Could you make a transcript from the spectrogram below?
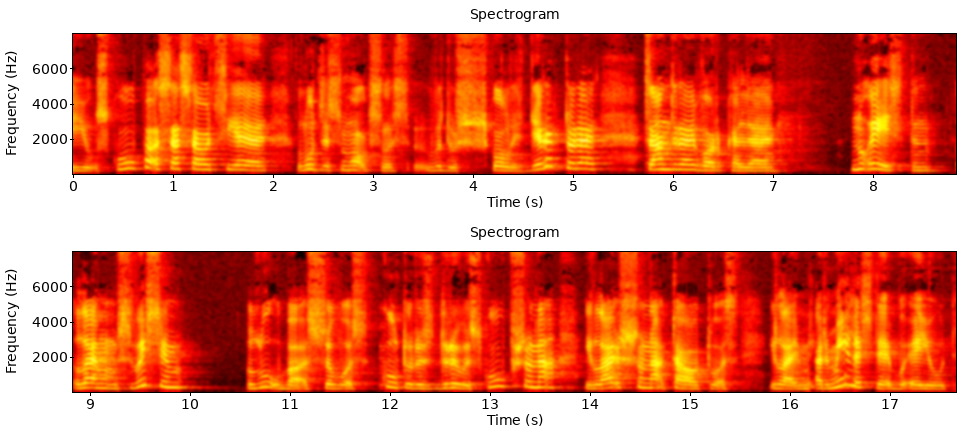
Jūs kopā sasaucējai Ludzas mākslas vidusskolas direktorai Sandrai Vorkaļai. Nu, īsten, lai mums visiem lūbās savos kultūras drivas kūpšanā, ir laišanā tautos, ir lai ar mīlestību ejot,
